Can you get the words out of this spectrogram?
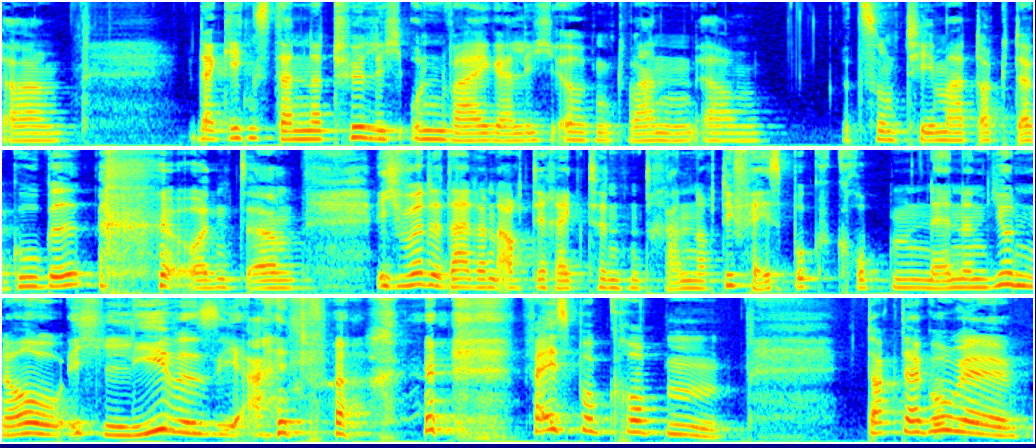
ähm, da ging es dann natürlich unweigerlich irgendwann ähm, zum Thema Dr. Google. Und ähm, ich würde da dann auch direkt hinten dran noch die Facebook-Gruppen nennen. You know, ich liebe sie einfach. Facebook-Gruppen. Dr. Google.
